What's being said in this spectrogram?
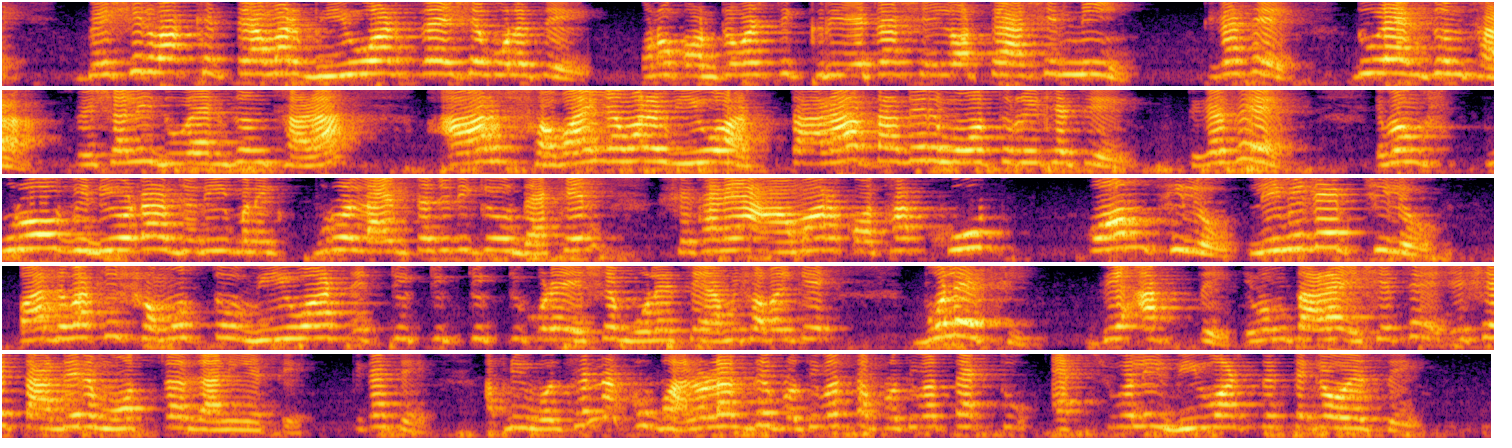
বেশিরভাগ ক্ষেত্রে আমার ভিউয়ার্সরা এসে বলেছে, কোনো কন্ট্রোভার্সি ক্রিয়েটার সেই অর্থে আসেননি, ঠিক আছে? দু একজন ছাড়া স্পেশালি দু একজন ছাড়া। আর সবাই আমার ভিউয়ার্স তারা তাদের মত রেখেছে। ঠিক আছে? এবং পুরো ভিডিওটা যদি মানে পুরো লাইভটা যদি কেউ দেখেন, সেখানে আমার কথা খুব কম ছিল লিমিটেড ছিল। বাদ বাকি সমস্ত ভিউয়ার্স একটু একটু একটু একটু করে এসে বলেছে। আমি সবাইকে বলেছি যে আসতে, এবং তারা এসেছে, এসে তাদের মতটা জানিয়েছে। ঠিক আছে? আপনি বলছেন না, খুব ভালো লাগছে প্রতিবাদটা। প্রতিবাদটা একটু অ্যাকচুয়ালি ভিউয়ার্সদের থেকে হয়েছে।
